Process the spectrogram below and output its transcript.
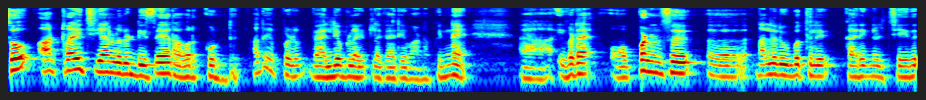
സോ ആ ട്രൈ ചെയ്യാനുള്ളൊരു ഡിസയർ അവർക്കുണ്ട്. അത് എപ്പോഴും വാല്യുബിൾ ആയിട്ടുള്ള കാര്യമാണ്. പിന്നെ ഇവിടെ ഓപ്പണൻസ് നല്ല രൂപത്തിൽ കാര്യങ്ങൾ ചെയ്ത്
